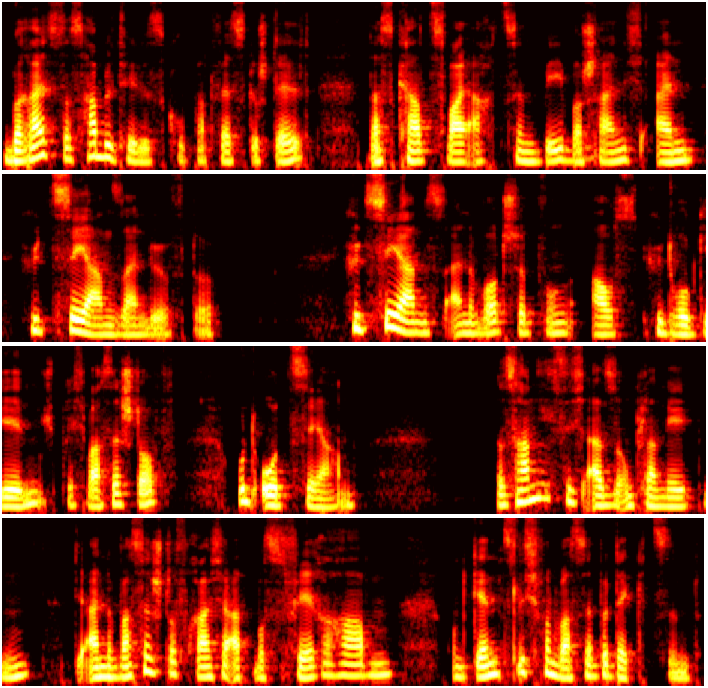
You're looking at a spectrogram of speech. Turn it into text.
Bereits das Hubble-Teleskop hat festgestellt, dass K218b wahrscheinlich ein Hycean sein dürfte. Hycean ist eine Wortschöpfung aus Hydrogen, sprich Wasserstoff, und Ozean. Es handelt sich also um Planeten, die eine wasserstoffreiche Atmosphäre haben und gänzlich von Wasser bedeckt sind.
